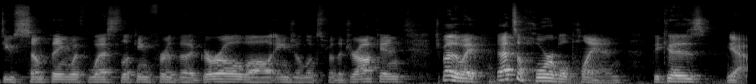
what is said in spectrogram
do something with Wes looking for the girl while Angel looks for the Drokken. Which, by the way, that's a horrible plan because yeah.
